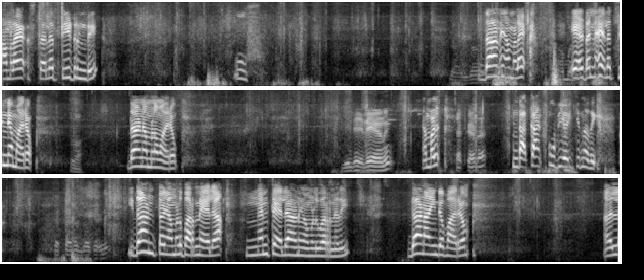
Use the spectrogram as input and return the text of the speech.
നമ്മളെ സ്ഥലം എത്തിയിട്ടുണ്ട് ഊഫ് ഇതാണ് നമ്മളെ ഏടനേലത്തിന്റെ മരം. ഇതാണ് നമ്മളെ മരം. ഇതിന്റെ ഇലയാണ് നമ്മൾ ഉണ്ടാക്കാൻ ഉപയോഗിക്കുന്നത്. ഇതാണ് കേട്ടോ നമ്മൾ പറഞ്ഞ ഇല. ഇങ്ങനത്തെ ഇലയാണ് നമ്മൾ പറഞ്ഞത്. ഇതാണ് അതിന്റെ മരം. നല്ല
